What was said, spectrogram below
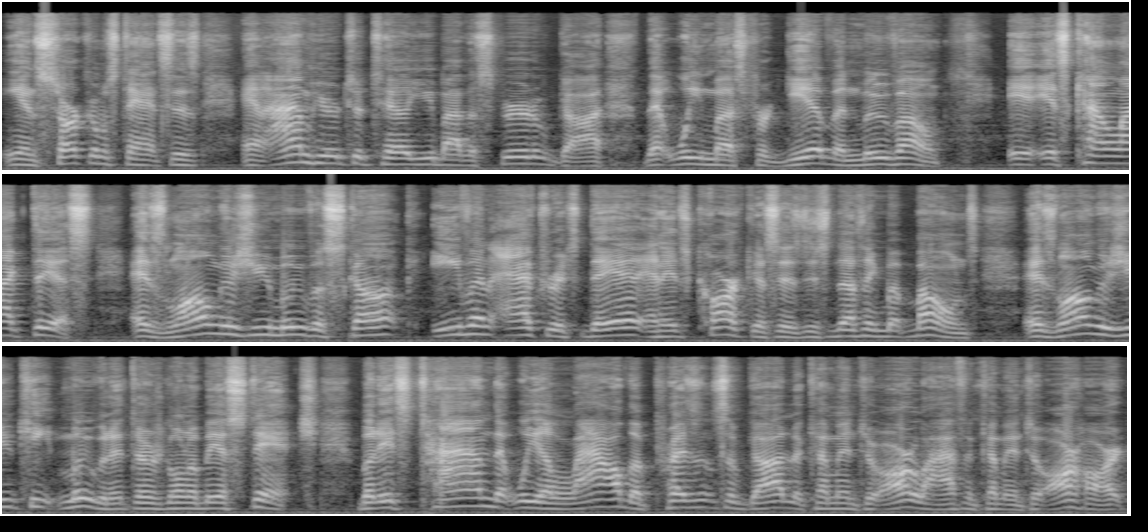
in circumstances. And I'm here to tell you by the Spirit of God that we must forgive and move on it's kind of like this. As long as you move a skunk, even after it's dead and its carcass is just nothing but bones, as long as you keep moving it, there's going to be a stench. But it's time that we allow the presence of God to come into our life and come into our heart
